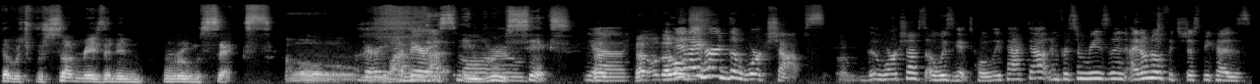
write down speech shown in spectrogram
that was for some reason in room six. Oh, Very- Why very that small in room room. six. yeah. That, that And was- I heard the workshops. um, The workshops always get totally packed out, and for some reason, I don't know if it's just because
